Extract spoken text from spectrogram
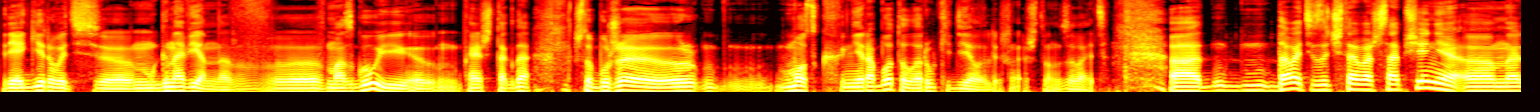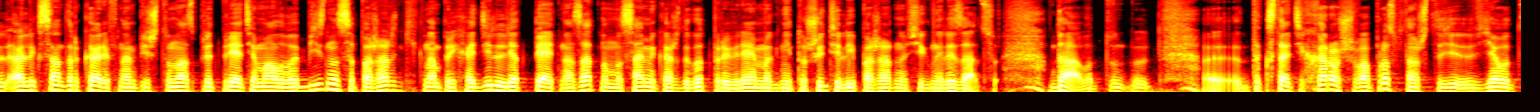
реагировать мгновенно в, в мозгу, и, э, конечно, тогда, чтобы уже мозг не работал, а руки делали, что называется. А, давайте зачитаю ваше сообщение. Эм, Александр Карев нам пишет, у нас предприятие малого бизнеса, пожарники к нам приходили лет пять назад, но мы сами каждый год проверяем огнетушители и пожарную сигнализацию. Да, вот э, это, кстати, хороший вопрос, потому что я вот,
